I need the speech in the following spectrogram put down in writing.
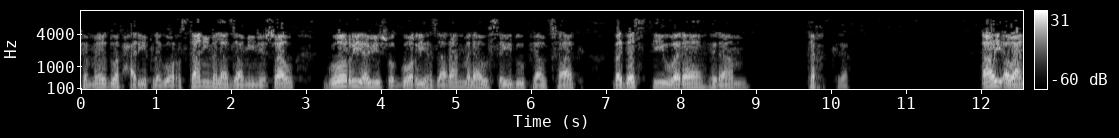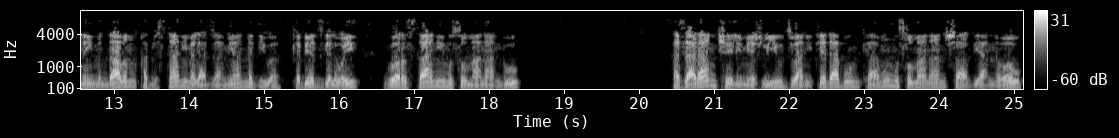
کە مرد وەک حەریق لە گۆڕستانی مەلاجامی نێژرا و گۆڕی ئەویش وە گۆڕی هەزاران مەلا و سەید و پیاوچاک بەدەستی وەرە هرام تەخت کرا ئای ئەوانەی منداڵن قەبرستانی مەلاجامیان نەدیوە کە بێجگە لەوەی گۆڕستانی موسڵمانان بوو هەزاران کێلی مێژووی و جوانی تێدا بوون کە هەموو موسڵمانان شاردیانەوە و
